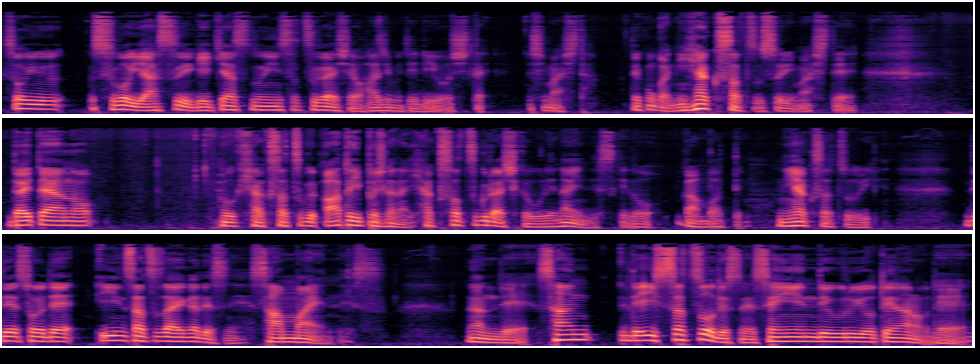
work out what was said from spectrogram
そういうすごい安い激安の印刷会社を初めて利用してしました。で今回200冊すりまして大体あの僕100冊ぐらいあと1分しかない。100冊ぐらいしか売れないんですけど頑張っても。200冊売り。でそれで印刷代がですね3万円です。なんで3で1冊をですね1000円で売る予定なので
